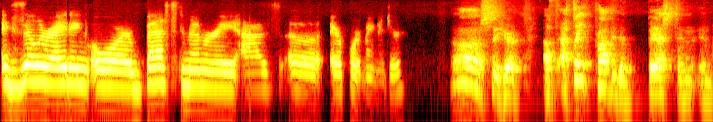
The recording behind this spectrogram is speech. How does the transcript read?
exhilarating or best memory as a airport manager? Oh, see here. I, I, think probably the best and, and,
